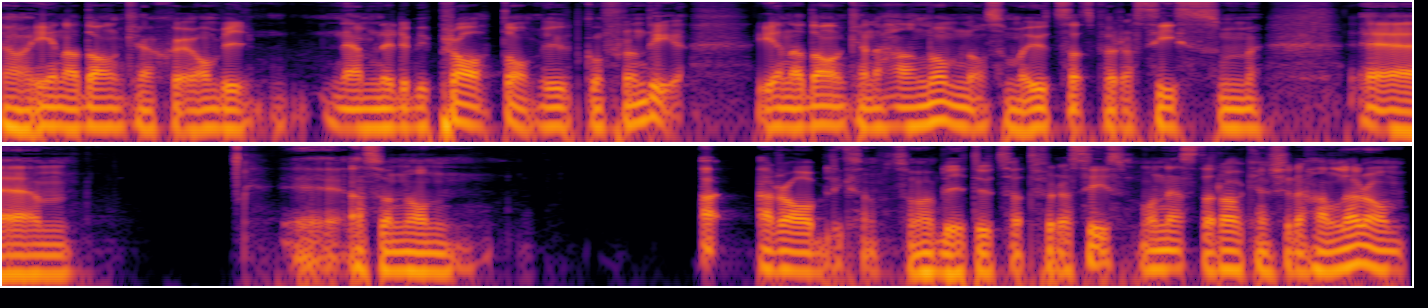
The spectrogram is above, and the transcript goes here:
ja, ena dagen kanske, om vi nämner det vi pratar om, vi utgår från det. Ena dagen kan det handla om någon som har utsatts för rasism, eh, eh, alltså någon arab liksom, som har blivit utsatt för rasism. Och nästa dag kanske det handlar om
